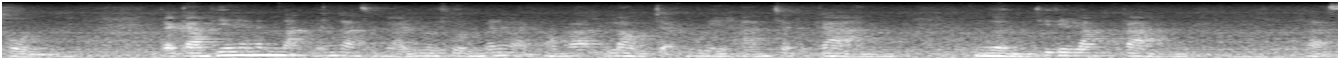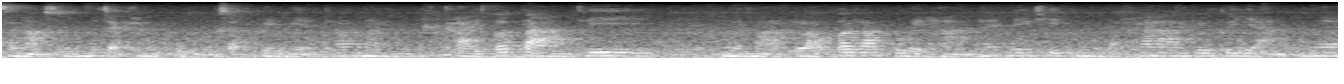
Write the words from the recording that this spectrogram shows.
ชน แต่การที่ให้น้ำหนักเรื่องการศึกษาเยาวชนไม่ได้หมายความว่าเราจะบริหารจัดการเงินที่ได้รับการสนับสนุนมาจากทางกลุ่มบริษัทพรีเมียร์เท่านั้น ใครก็ตามที่เงินมาเราก็รับบริหารให้ไม่คิดมูลค่ายกตัวอย่างเมื่อ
